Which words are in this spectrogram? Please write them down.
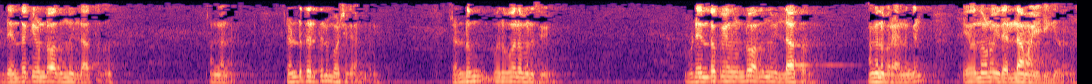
ഇവിടെ എന്തൊക്കെയുണ്ടോ അതൊന്നും ഇല്ലാത്തത്. അങ്ങനെ. രണ്ടു തരത്തിലും ഭാഷകാരം പറയും. രണ്ടും ഒരുപോലെ മനസ്സിൽ. ഇവിടെ എന്തൊക്കെയുണ്ടോ അതൊന്നും ഇല്ലാത്തത്. അങ്ങനെ പറയാം. അല്ലെങ്കിൽ ഏതൊന്നാണോ ഇതെല്ലാമായിരിക്കുന്നത്.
